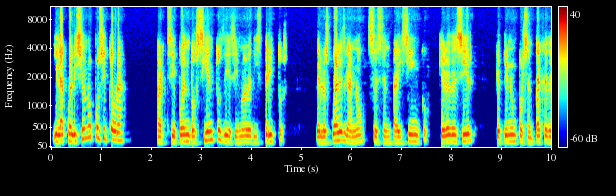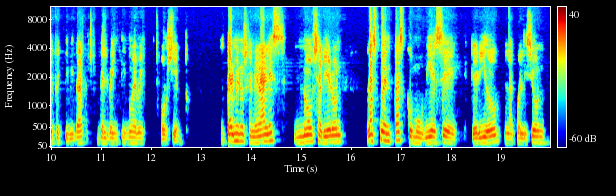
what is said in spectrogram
Y la coalición opositora participó en 219 distritos, de los cuales ganó 65. Quiere decir que tiene un porcentaje de efectividad del 29%. En términos generales, no salieron las cuentas como hubiese querido la coalición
